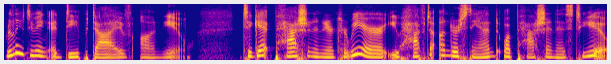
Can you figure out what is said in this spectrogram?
really doing a deep dive on you. To get passion in your career, you have to understand what passion is to you.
